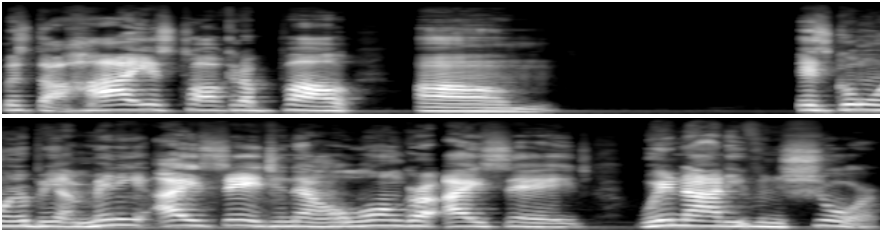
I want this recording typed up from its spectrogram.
Mr. High is talking about, um, it's going to be a mini ice age and then a longer ice age. We're not even sure.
